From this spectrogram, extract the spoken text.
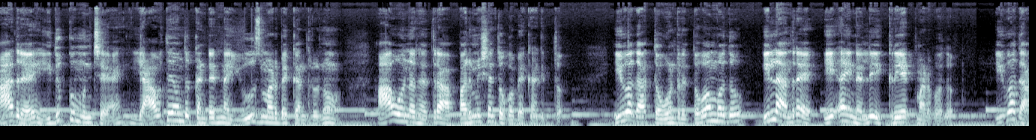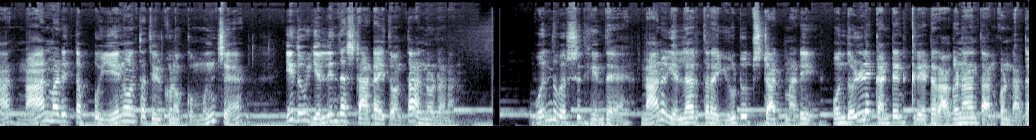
ಆದರೆ, ಇದಕ್ಕೂ ಮುಂಚೆ ಯಾವುದೇ ಒಂದು ಕಂಟೆಂಟ್ನ ಯೂಸ್ ಮಾಡಬೇಕಂದ್ರೂ ಆ ಓನರ್ ಹತ್ರ ಪರ್ಮಿಷನ್ ತಗೋಬೇಕಾಗಿತ್ತು. ಇವಾಗ ತಗೊಂಡ್ರೆ ತಗೊಬೋದು ಇಲ್ಲ ಅಂದರೆ ಎ ಐನಲ್ಲಿ ಕ್ರಿಯೇಟ್ ಮಾಡ್ಬೋದು. ಇವಾಗ ನಾನು ಮಾಡಿದ ತಪ್ಪು ಏನು ಅಂತ ತಿಳ್ಕೊಳೋಕ್ಕೂ ಮುಂಚೆ, ಇದು ಎಲ್ಲಿಂದ ಸ್ಟಾರ್ಟ್ ಆಯಿತು ಅಂತ ನೋಡೋಣ. ಒಂದು ವರ್ಷದ ಹಿಂದೆ ನಾನು ಎಲ್ಲರ ಥರ ಯೂಟ್ಯೂಬ್ ಸ್ಟಾರ್ಟ್ ಮಾಡಿ ಒಂದೊಳ್ಳೆ ಕಂಟೆಂಟ್ ಕ್ರಿಯೇಟರ್ ಆಗೋಣ ಅಂತ ಅನ್ಕೊಂಡಾಗ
